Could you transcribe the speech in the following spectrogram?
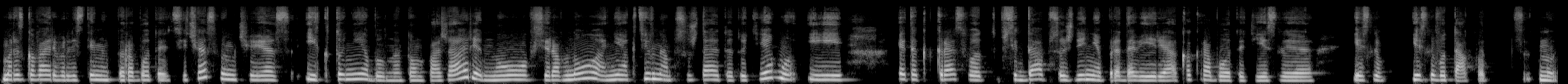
Мы разговаривали с теми, кто работает сейчас в МЧС, и кто не был на том пожаре, но все равно они активно обсуждают эту тему, и это как раз вот всегда обсуждение про доверие, а как работать, если, если, если вот так вот ну,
